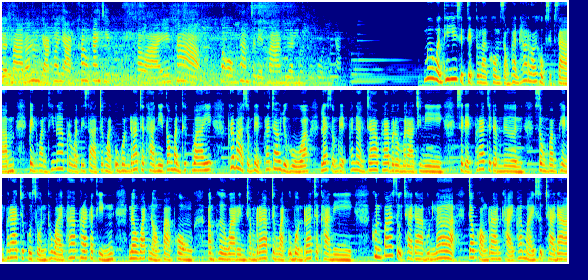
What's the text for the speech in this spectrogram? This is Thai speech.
เกิดมาแล้วอยากก็อยากเข้าใกล้ชิดถวายถ้าพระองค์ท่านเสด็จมาเยือนเมืองอุบล เมื่อวันที่ 27 ตุลาคม 2563 เป็นวันที่น่าประวัติศาสตร์จังหวัดอุบลราชธานีต้องบันทึกไว้ พระบาทสมเด็จพระเจ้าอยู่หัว และสมเด็จพระนางเจ้าพระบรมราชินี เสด็จพระราชดำเนิน ทรงบำเพ็ญพระราชกุศลถวายผ้าพระกฐิน ณ วัดหนองป่าพง อำเภอวารินชำราบจังหวัดอุบลราชธานี คุณป้าสุชาดาบุญล่า เจ้าของร้านขายผ้าไหมสุชาดา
